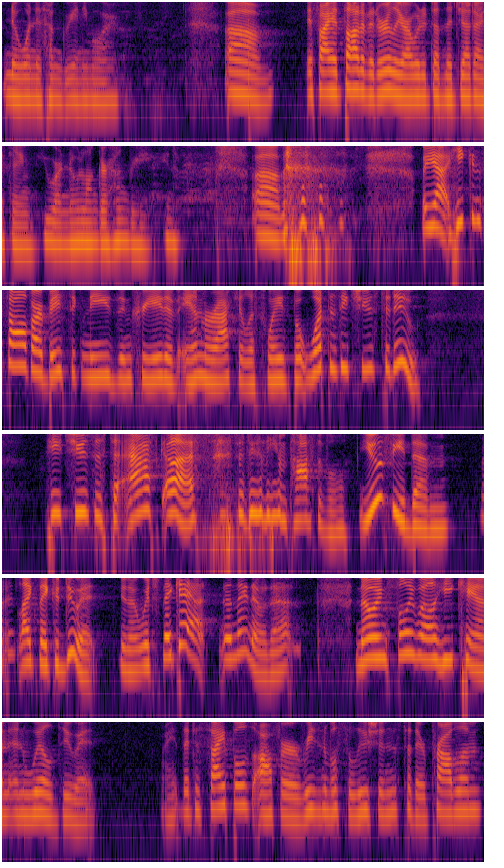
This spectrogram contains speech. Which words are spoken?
no one is hungry anymore. Um, if I had thought of it earlier, I would have done the Jedi thing. You are no longer hungry. You know. Um, but yeah, he can solve our basic needs in creative and miraculous ways. But what does he choose to do? He chooses to ask us to do the impossible. You feed them, right? Like they could do it, you know, which they can't, and they know that. Knowing fully well he can and will do it. Right? The disciples offer reasonable solutions to their problem,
